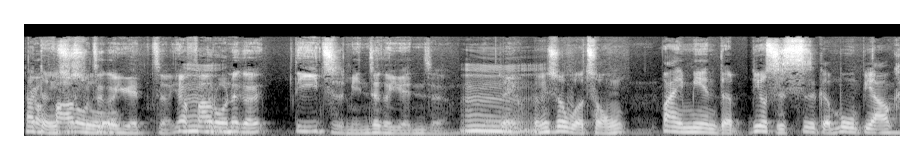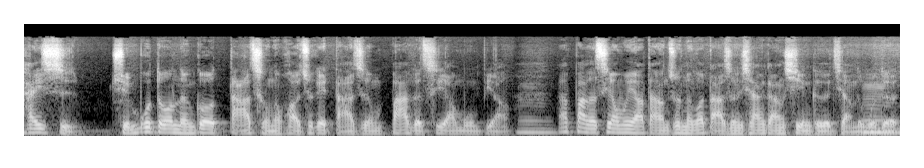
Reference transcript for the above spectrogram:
那等于说这个原则要 follow 那个第一指明这个原则，嗯，对，等于说我从外面的六十四个目标开始。全部都能够达成的话，就可以达成八个次要目标。嗯，那八个次要目标达成，就能够达成像刚宪哥讲的，我的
